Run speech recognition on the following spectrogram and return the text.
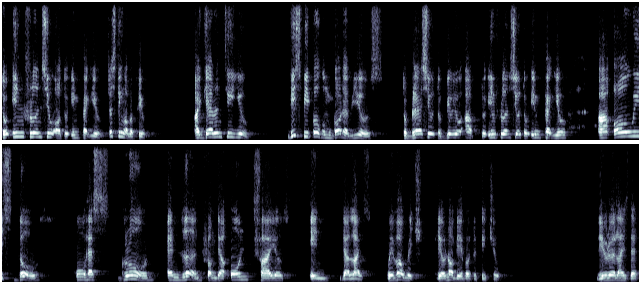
to influence you, or to impact you? Just think of a few. I guarantee you, these people whom God have used to bless you, to build you up, to influence you, to impact you, are always those who has grown and learned from their own trials in their lives, without which they will not be able to teach you. Do you realize that?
